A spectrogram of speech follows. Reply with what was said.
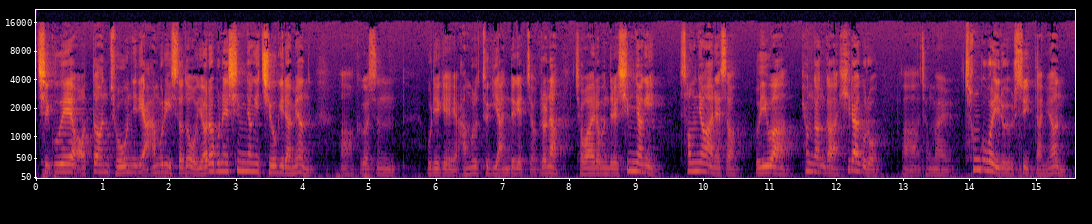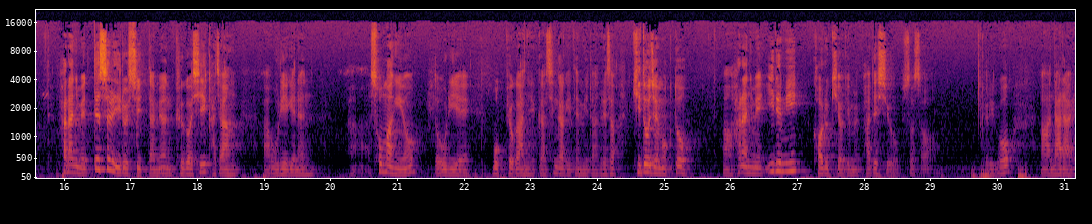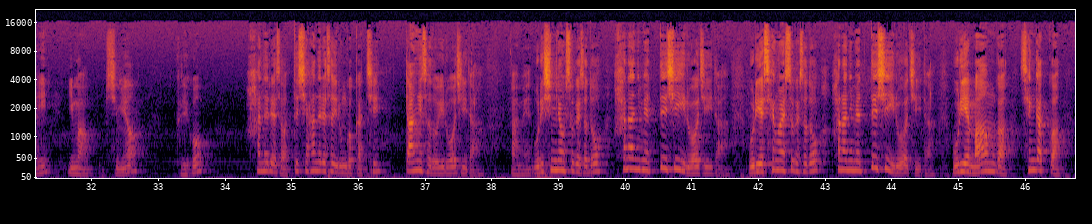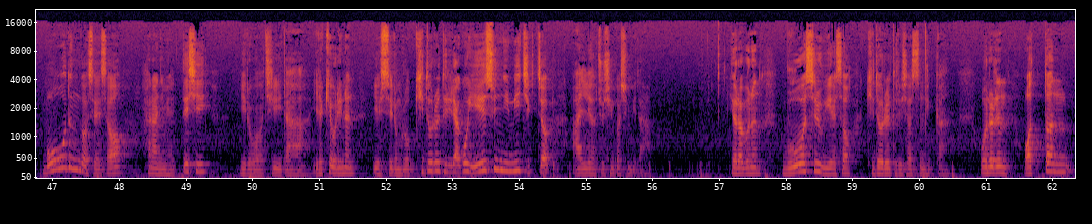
지구에 어떤 좋은 일이 아무리 있어도 여러분의 심령이 지옥이라면 어, 그것은 우리에게 아무런 득이 안 되겠죠. 그러나 저와 여러분들의 심령이 성령 안에서 의와 평강과 희락으로 어, 정말 천국을 이룰 수 있다면 하나님의 뜻을 이룰 수 있다면 그것이 가장 어, 우리에게는 어, 소망이요 또 우리의 목표가 아닐까 생각이 됩니다. 그래서 기도 제목도 어, 하나님의 이름이 거룩히 여김을 받으시옵소서. 그리고 아, 나라의 임하시며 그리고 하늘에서 뜻이 하늘에서 이룬 것 같이 땅에서도 이루어지이다. 아멘. 우리 심령 속에서도 하나님의 뜻이 이루어지이다. 우리의 생활 속에서도 하나님의 뜻이 이루어지이다. 우리의 마음과 생각과 모든 것에서 하나님의 뜻이 이루어지이다. 이렇게 우리는 예수 이름으로 기도를 드리라고 예수님이 직접 알려주신 것입니다. 여러분은 무엇을 위해서 기도를 드리셨습니까? 오늘은 어떤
